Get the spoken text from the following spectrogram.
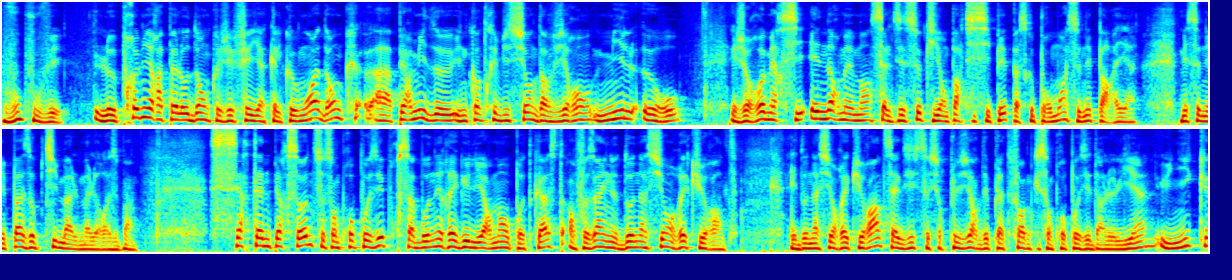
vous pouvez le premier appel aux dons que j'ai fait il y a quelques mois donc a permis une contribution d'environ 1000 euros et je remercie énormément celles et ceux qui ont participé parce que pour moi ce n'est pas rien mais ce n'est pas optimal malheureusement. Certaines personnes se sont proposées pour s'abonner régulièrement au podcast en faisant une donation récurrente. Les donations récurrentes, ça existe sur plusieurs des plateformes qui sont proposées dans le lien unique.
